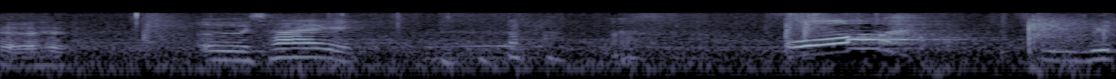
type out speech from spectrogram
เออ ใช่ โอ้ยชีวิต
